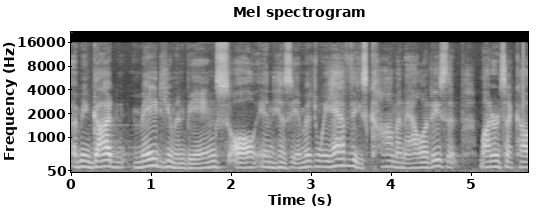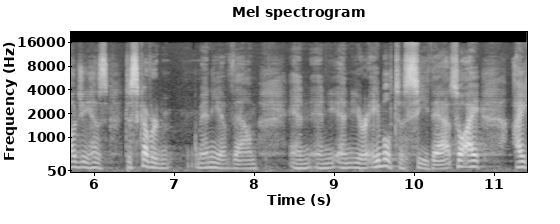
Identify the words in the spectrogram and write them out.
I mean, God made human beings all in His image, and we have these commonalities that modern psychology has discovered many of them, and, and, and you're able to see that. So I, I,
